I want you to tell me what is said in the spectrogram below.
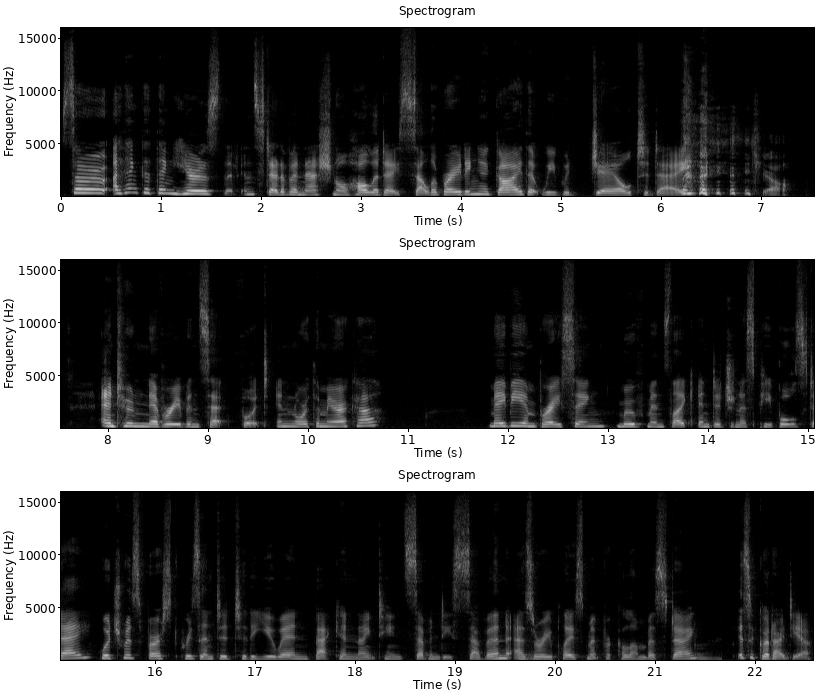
so I think the thing here is that instead of a national holiday celebrating a guy that we would jail today yeah. and who never even set foot in North America, maybe embracing movements like Indigenous Peoples Day, which was first presented to the UN back in 1977 as a replacement for Columbus Day, is a good idea.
